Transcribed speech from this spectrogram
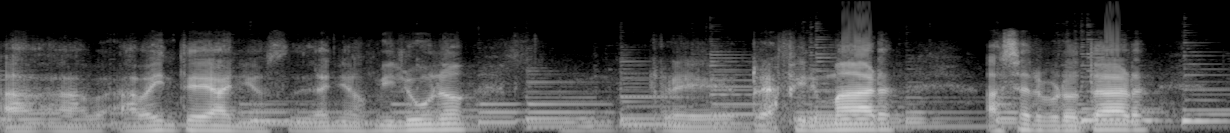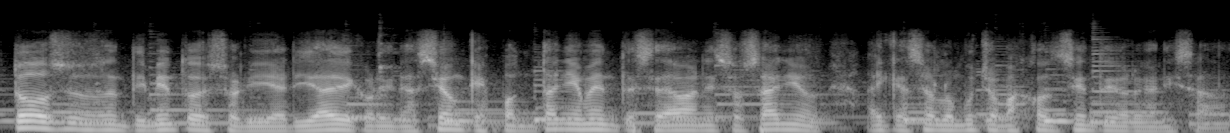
a, 20 años del año 2001 reafirmar hacer brotar todos esos sentimientos de solidaridad y de coordinación que espontáneamente se daban esos años, hay que hacerlo mucho más consciente y organizado.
